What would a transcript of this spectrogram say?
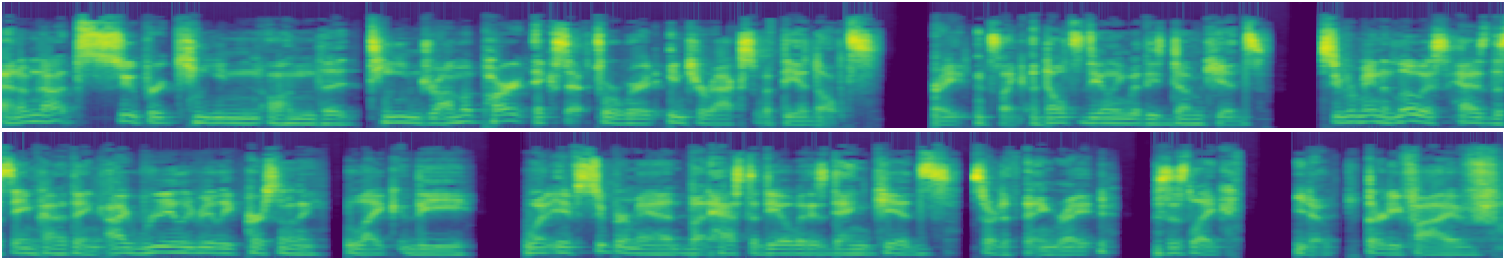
And I'm not super keen on the teen drama part, except for where it interacts with the adults, right? It's like adults dealing with these dumb kids. Superman and Lois has the same kind of thing. I really, really personally like the what if Superman, but has to deal with his dang kids sort of thing, right? This is like, you know, 35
